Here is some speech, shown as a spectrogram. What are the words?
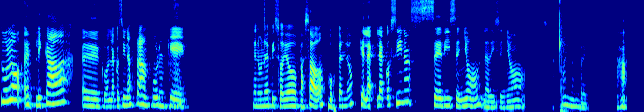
Tú lo explicabas eh, con la cocina Frankfurt, que, En un episodio pasado, búsquenlo. que la, la cocina se diseñó, la diseñó, el nombre, Ajá,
